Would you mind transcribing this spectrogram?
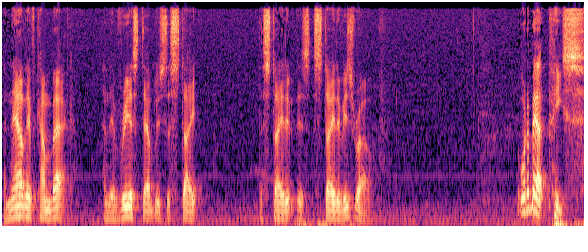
And now they've come back and they've re established the state, the state of, the state of Israel. But what about peace?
